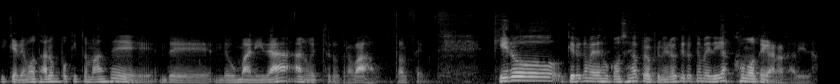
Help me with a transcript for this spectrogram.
Y queremos dar un poquito más de humanidad a nuestro trabajo. Entonces, quiero, quiero que me des un consejo, pero primero quiero que me digas cómo te ganas la vida.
